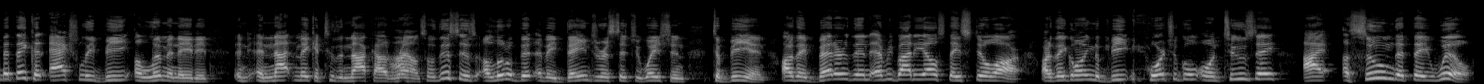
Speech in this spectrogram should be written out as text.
that they could actually be eliminated and, and, not make it to the knockout round. So this is a little bit of a dangerous situation to be in. Are they better than everybody else? They still are. Are they going to beat Portugal on Tuesday? I assume that they will.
